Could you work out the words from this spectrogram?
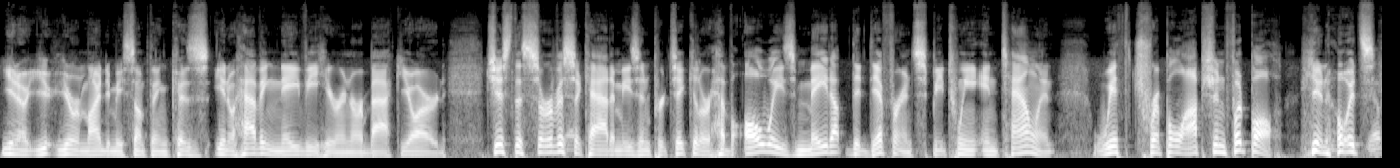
You know, you, you reminded me something because you know having Navy here in our backyard, just the service academies in particular have always made up the difference between in talent with triple option football. You know, it's yep.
